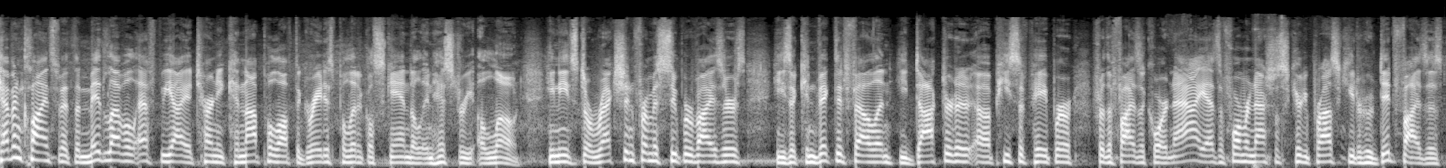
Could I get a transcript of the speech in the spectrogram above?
Kevin Clinesmith, a mid level FBI attorney, cannot pull off the greatest political scandal in history alone. He needs direction from his supervisors. He's a convicted felon. He doctored a, a piece of paper for the FISA court. Now, I, as a former national security prosecutor who did FISAs,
